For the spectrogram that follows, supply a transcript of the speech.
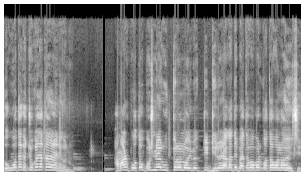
তবুও তাকে চোখে দেখা যায় না কেন? আমার প্রথম প্রশ্নের উত্তর হলো, ওই ব্যক্তির ঢিলের আঘাতে ব্যথা পাবার কথা বলা হয়েছে।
